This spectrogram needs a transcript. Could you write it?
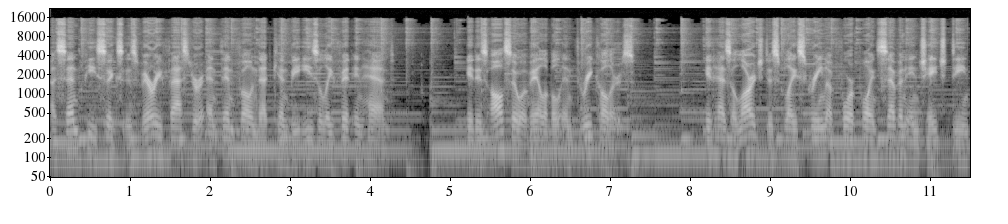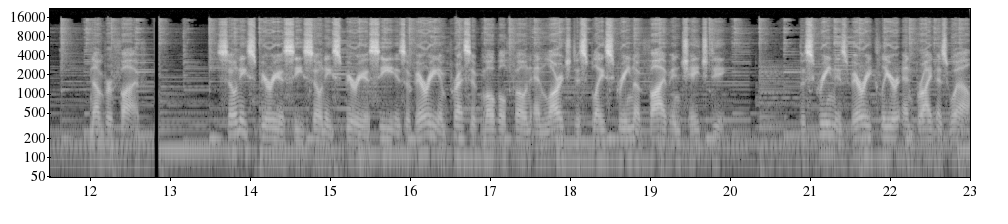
Ascend P6 is very faster and thin phone that can be easily fit in hand. It is also available in three colors. It has a large display screen of 4.7 inch HD. Number 5. Sony Xperia C Sony Xperia C is a very impressive mobile phone and large display screen of 5-inch HD. The screen is very clear and bright as well.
